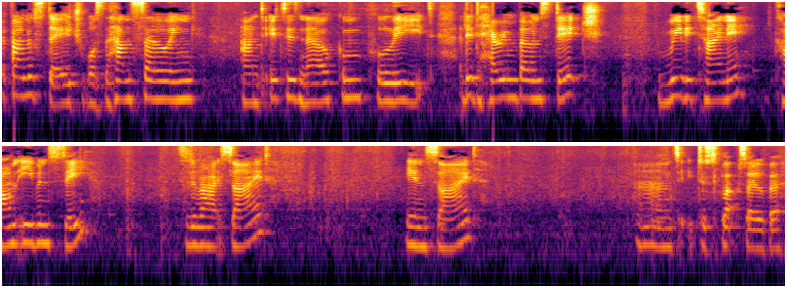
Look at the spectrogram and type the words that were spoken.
The final stage was the hand sewing and it is now complete. I did herringbone stitch, really tiny, you can't even see. To the right side, inside, and it just flaps over.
